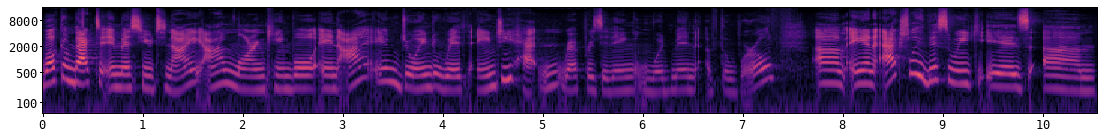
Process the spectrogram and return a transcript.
Welcome back to MSU Tonight. I'm Lauren Campbell and I am joined with Angie Hatton representing Woodmen of the World. Um, and actually this week is um,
